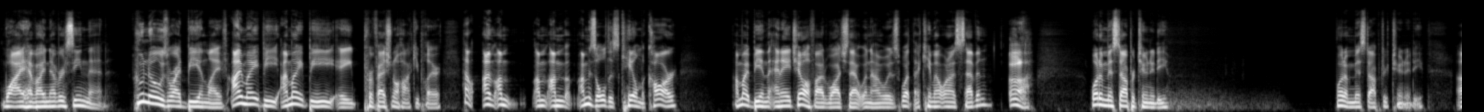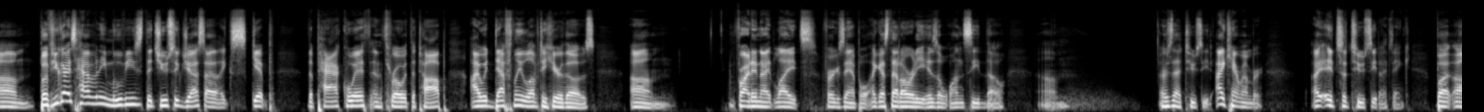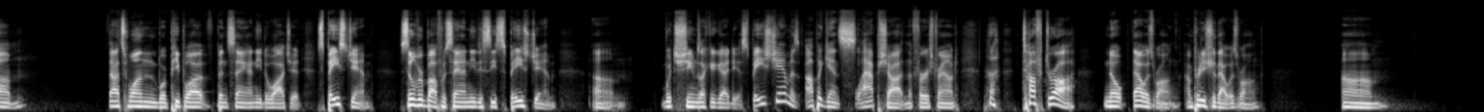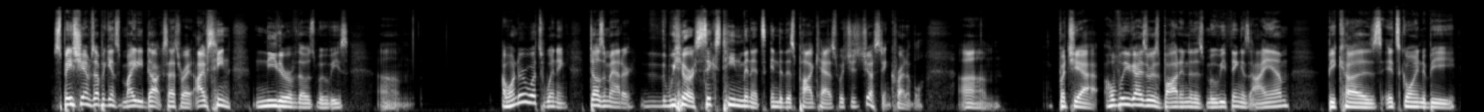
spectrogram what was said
why have I never seen that? Who knows where I'd be in life? I might be I might be a professional hockey player. Hell, I'm I'm I'm I'm I'm as old as Cale Makar. I might be in the NHL if I'd watched that when I was what that came out when I was seven. Ugh, what a missed opportunity. What a missed opportunity. Um, but if you guys have any movies that you suggest I like skip the pack with and throw at the top, I would definitely love to hear those. Um, Friday Night Lights, for example. I guess that already is a one seed though. Um, or is that two seed? I can't remember. I, it's a two seed, I think. But um, that's one where people have been saying I need to watch it. Space Jam. Silver Buff was saying I need to see Space Jam, um, which seems like a good idea. Space Jam is up against Slapshot in the first round. Tough draw. Nope, that was wrong. I'm pretty sure that was wrong. Um, Space Jam's up against Mighty Ducks. That's right. I've seen neither of those movies. Um, I wonder what's winning. Doesn't matter. We are 16 minutes into this podcast, which is just incredible. Um, but yeah, hopefully you guys are as bought into this movie thing as I am because it's going to be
